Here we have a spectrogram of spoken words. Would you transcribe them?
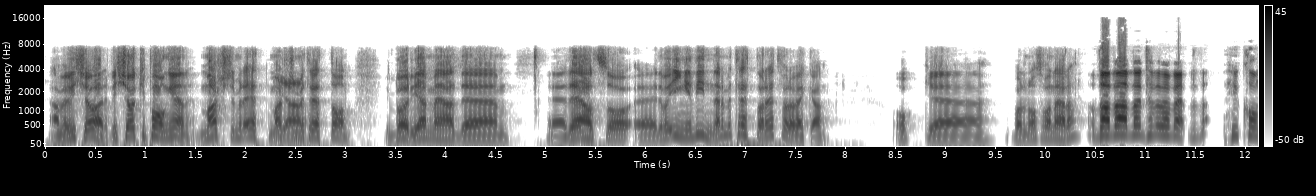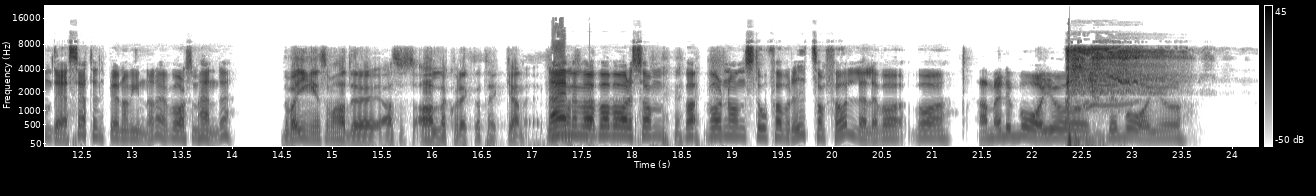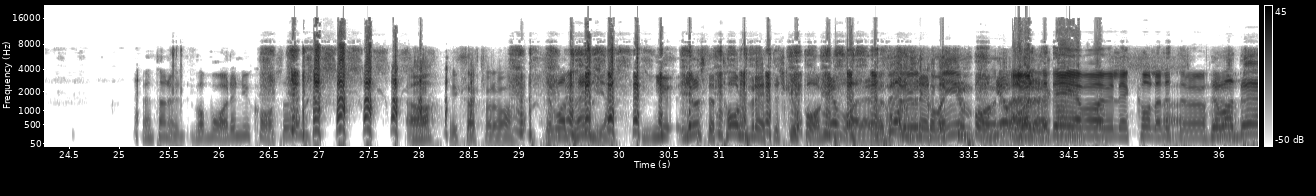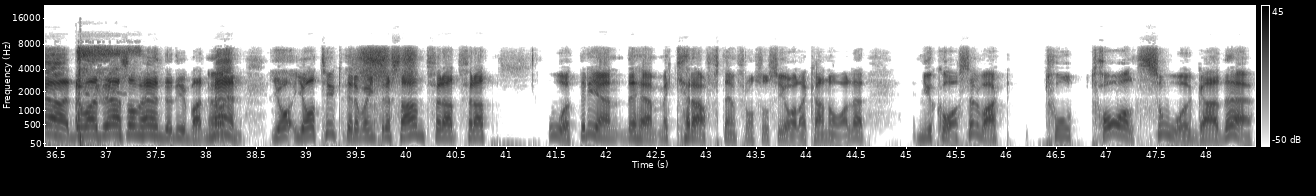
Ja men vi kör, vi kör kupongen! Match nummer 1, match ja. nummer 13 Vi börjar med eh, eh, Det är alltså, eh, det var ingen vinnare med 13 rätt förra veckan Och eh, var det någon som var nära? Va, va, va, Hur kom det sig att det inte blev någon vinnare? Vad var det som hände? Det var ingen som hade alltså, alla korrekta tecken Nej men vad, vad var det som, va, var det någon stor favorit som föll eller vad, vad? Ja men det var ju, det var ju Vänta nu, vad var det Newcastle? Ja, exakt vad det var. Det var den ja! Just det, 12 rätters kupongen var det. Det var det du ville komma in på. Det var det, det jag ville kolla lite. Det var det, det var det som hände Dybban. Men, jag, jag tyckte det var intressant för att, för att återigen det här med kraften från sociala kanaler. Newcastle vart totalt sågade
